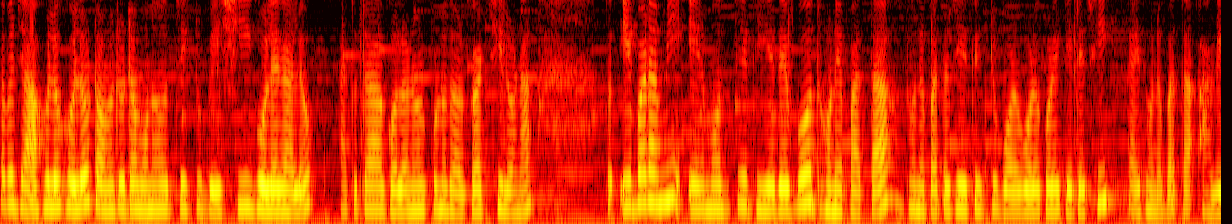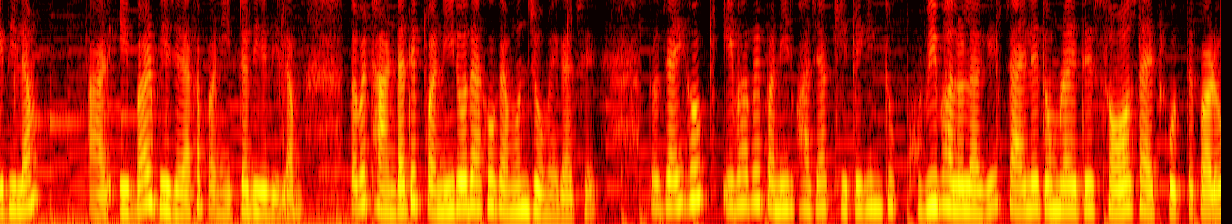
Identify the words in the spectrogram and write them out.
তবে যা হলো হলো, টমেটোটা মনে হচ্ছে একটু বেশি গলে গেল। এতটা গলানোর কোনো দরকার ছিল না। তো এবার আমি এর মধ্যে দিয়ে দেব ধনে পাতা ধনে পাতা যেহেতু একটু বড় বড় করে কেটেছি, তাই ধনে পাতা আগে দিলাম। আর এবার ভেজে রাখা পনিরটা দিয়ে দিলাম। তবে ঠান্ডাতে পনিরও দেখো কেমন জমে গেছে। তো যাই হোক, এভাবে পনির ভাজা খেতে কিন্তু খুবই ভালো লাগে। চাইলে তোমরা এতে সস অ্যাড করতে পারো,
